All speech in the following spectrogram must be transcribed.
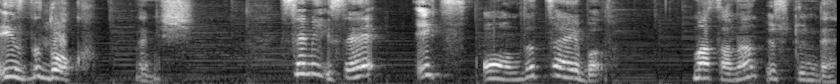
is the dog demiş. Semih ise it's on the table. Masanın üstünde.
